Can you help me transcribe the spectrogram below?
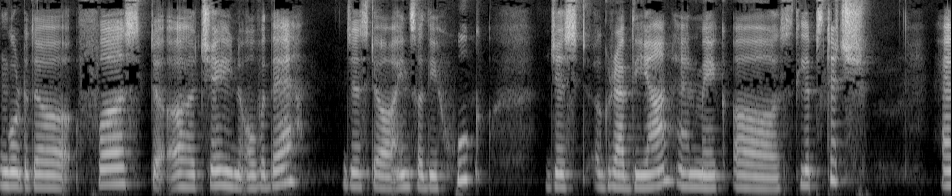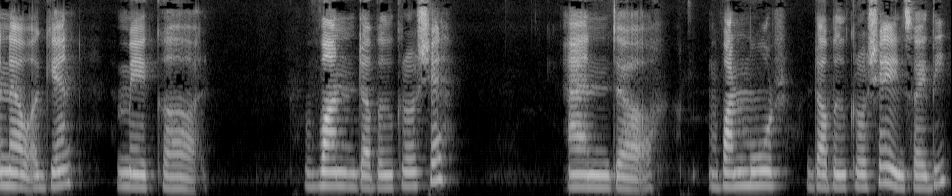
Go to the first uh, chain over there. Just uh, insert the hook. Just grab the yarn and make a slip stitch and now again make one double crochet and uh, one more double crochet inside the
